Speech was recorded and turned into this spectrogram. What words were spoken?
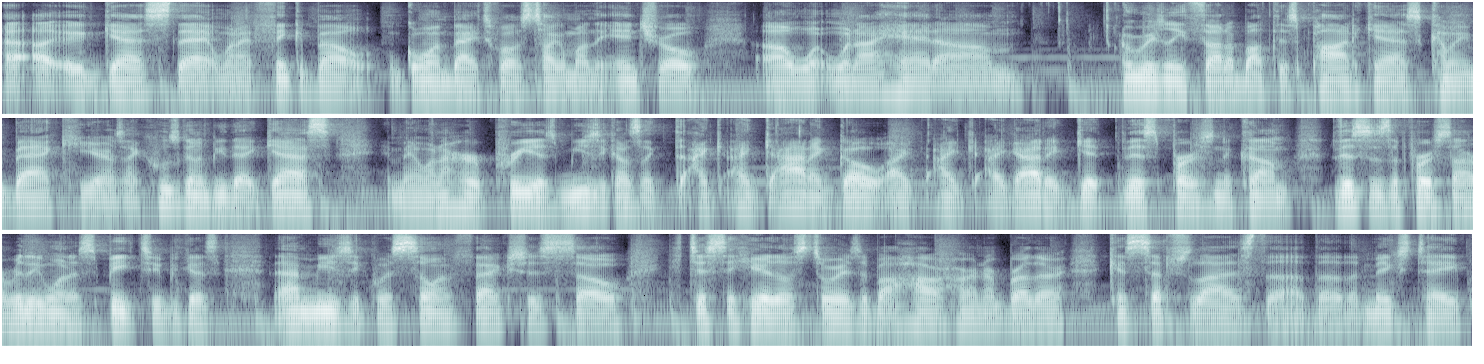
a, a guest that when I think about going back to what I was talking about in the intro, uh, when, when I had um, originally thought about this podcast coming back here. I was like, who's going to be that guest? And man, when I heard Priya's music, I was like, I, I gotta go. I, I, I, gotta get this person to come. This is the person I really want to speak to because that music was so infectious. So just to hear those stories about how her and her brother conceptualized the, the, the mixtape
